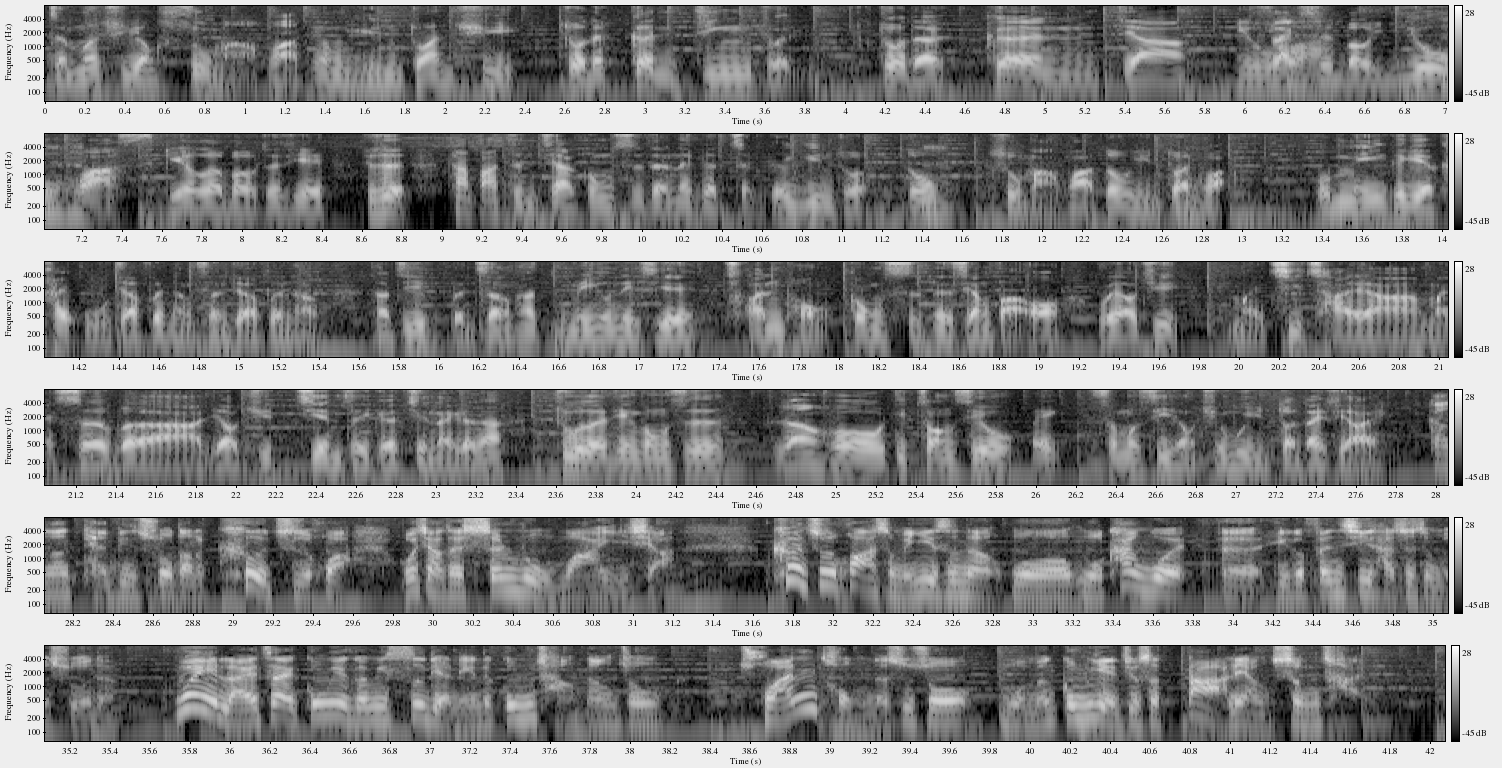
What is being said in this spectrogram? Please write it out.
怎么去用数码化，用云端去做得更精准，做的更加 flexible、优化、scalable 这些，就是他把整家公司的那个整个运作都数码化、都云端化。我每一个月开五家分行、三家分行，他基本上他没有那些传统公司的想法哦。我要去买器材啊，买 server 啊，要去建这个建那个。他租了一间公司，然后一装修，哎，什么系统全部云端带起来。刚刚凯宾说到的克制化，我想再深入挖一下，克制化什么意思呢？我我看过呃一个分析，他是这么说的：未来在工业革命四点零的工厂当中，传统的是说我们工业就是大量生产。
